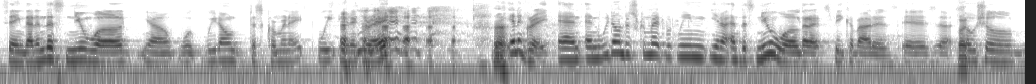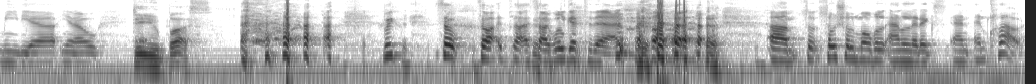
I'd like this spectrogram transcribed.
saying that in this new world, you know, we don't discriminate, we integrate. we integrate, and, and we don't discriminate between, you know, and this new world that I speak about is, is uh, social media, you know. Do you bus? so, so, so, I will get to that. Um, so social mobile analytics and, and cloud.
